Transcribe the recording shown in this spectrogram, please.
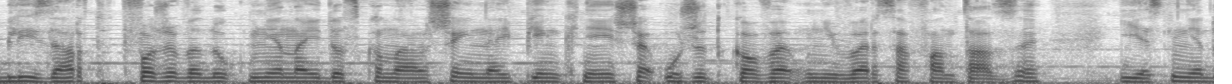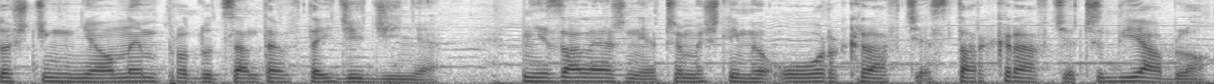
Blizzard tworzy według mnie najdoskonalsze i najpiękniejsze użytkowe uniwersa fantazy i jest niedoścignionym producentem w tej dziedzinie. Niezależnie czy myślimy o Warcrafcie, Starcrafcie czy Diablo,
